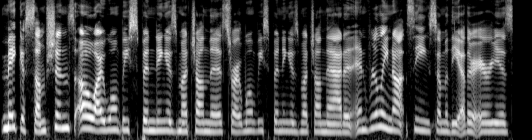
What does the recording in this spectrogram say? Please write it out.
make assumptions. Oh, I won't be spending as much on this or I won't be spending as much on that. And, and really not seeing some of the other areas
